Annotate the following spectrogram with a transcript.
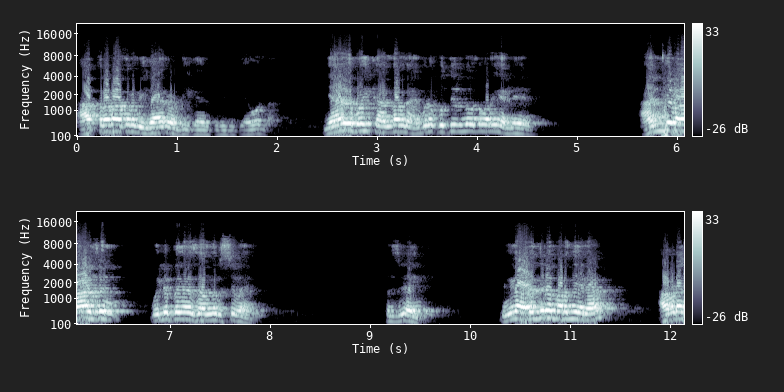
അത്രമാത്രം വികാരമുണ്ട് ഈ കാര്യത്തിൽ എനിക്ക് അതുകൊണ്ടാണ് ഞാനത് പോയി കണ്ടവനാ. ഇവിടെ കുത്തിരുന്നോണ്ട് പറയല്ലേ? അഞ്ച് പ്രാവശ്യം മുല്ലപ്പെരിയാർ സന്ദർശിച്ചവൻ മനസ്സിലായില്ലേ? നിങ്ങൾ അടുത്തിനെ പറഞ്ഞുതരാം. അവിടെ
